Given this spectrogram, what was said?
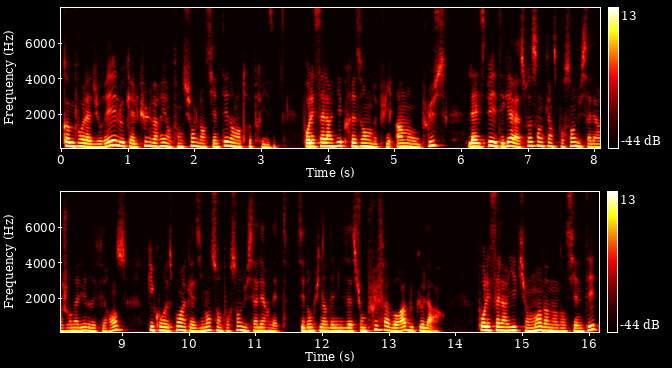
Comme pour la durée, le calcul varie en fonction de l'ancienneté dans l'entreprise. Pour les salariés présents depuis un an ou plus, l'ASP est égale à 75% du salaire journalier de référence, ce qui correspond à quasiment 100% du salaire net. C'est donc une indemnisation plus favorable que l'AR. Pour les salariés qui ont moins d'un an d'ancienneté,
